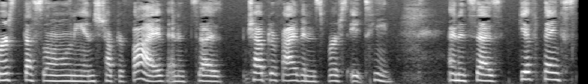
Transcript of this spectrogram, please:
First Thessalonians chapter 5 and it says chapter 5 and it's verse 18. And it says, "Give thanks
